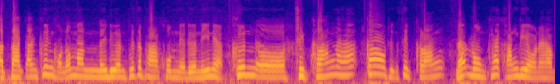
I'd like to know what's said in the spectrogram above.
อัตราการขึ้นของน้ำมันในเดือนพฤษภาคมเนี่ยเดือนนี้เนี่ยขึ้นเอ่อสิครั้งนะฮะ9ถึง10ครั้ง และลงแค่ครั้งเดียวนะครับ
